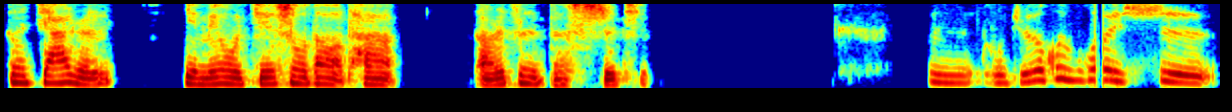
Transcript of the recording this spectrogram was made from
他的家人也没有接受到他儿子的尸体。嗯，我觉得会不会是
